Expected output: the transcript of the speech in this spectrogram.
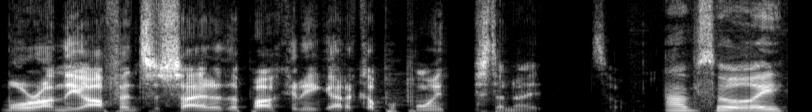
more on the offensive side of the puck, and he got a couple points tonight. So Absolutely.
